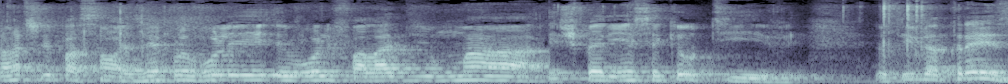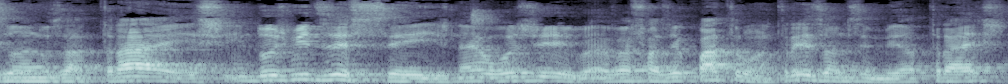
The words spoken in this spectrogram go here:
antes de passar um exemplo, eu vou, lhe, eu vou lhe falar de uma experiência que eu tive. Eu tive há três anos atrás, em 2016, né? hoje vai fazer quatro anos, três anos e meio atrás,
